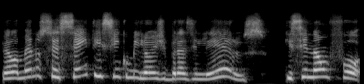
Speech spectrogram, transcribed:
pelo menos 65 milhões de brasileiros que se não for,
